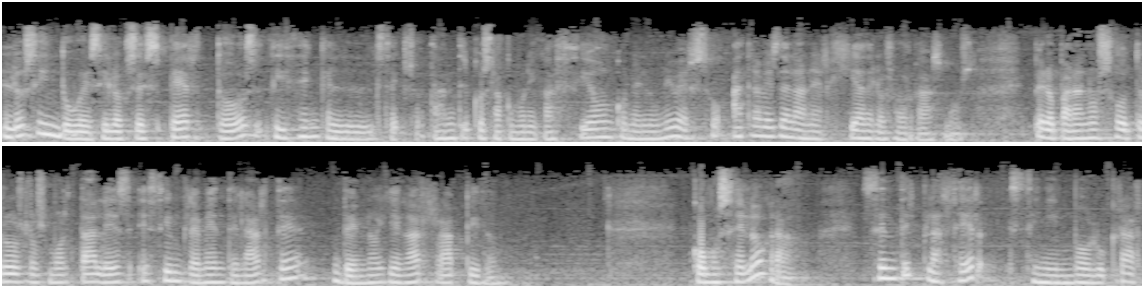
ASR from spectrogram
Los hindúes y los expertos dicen que el sexo tántrico es la comunicación con el universo a través de la energía de los orgasmos, pero para nosotros los mortales es simplemente el arte de no llegar rápido. ¿Cómo se logra? Sentir placer sin involucrar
